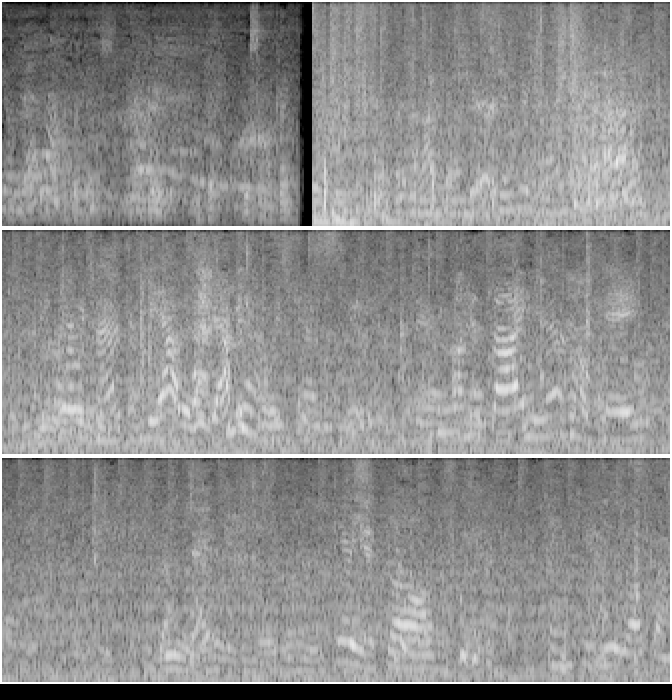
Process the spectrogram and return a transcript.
Okay, guys. Okay, okay. Listen, okay? Yeah, the jacket's really fast too. On this side? Yeah. Okay. There you go. Thank you. You're welcome.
